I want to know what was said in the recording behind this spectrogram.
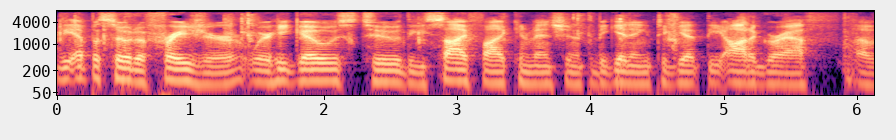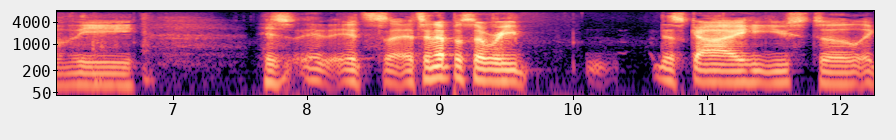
the episode of Frasier where he goes to the sci-fi convention at the beginning to get the autograph of the his it's it's an episode where he this guy he used to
